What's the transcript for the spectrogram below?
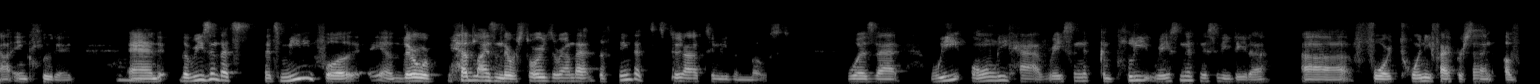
uh, included. Mm-hmm. And the reason that's that's meaningful, you know, there were headlines and there were stories around that. The thing that stood out to me the most was that we only have race and complete race and ethnicity data uh, for 25% of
